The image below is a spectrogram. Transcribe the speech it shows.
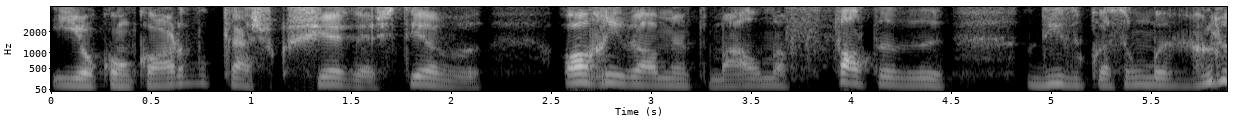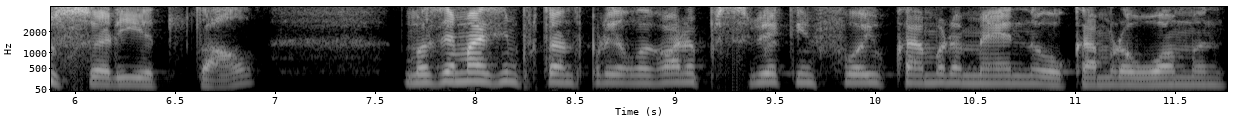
e eu concordo que acho que o Chega esteve horrivelmente mal, uma falta de, de educação, uma grossaria total, mas é mais importante para ele agora perceber quem foi o cameraman ou o camerawoman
